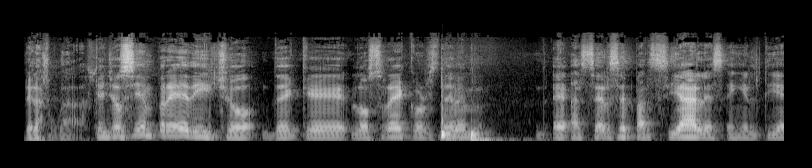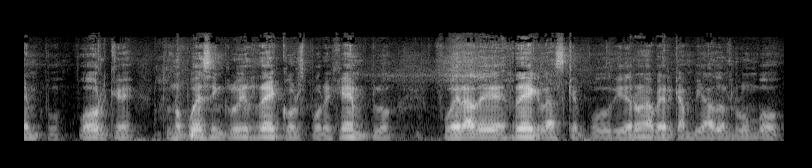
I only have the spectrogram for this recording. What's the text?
de las jugadas. Que yo siempre he dicho de que los récords deben eh, hacerse parciales en el tiempo, porque tú no puedes incluir récords, por ejemplo, fuera de reglas que pudieron haber cambiado el rumbo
